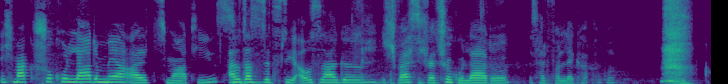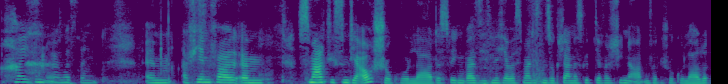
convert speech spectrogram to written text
ich mag Schokolade mehr als Smarties. Also das ist jetzt die Aussage. Ich weiß nicht, weil Schokolade ist halt voll lecker. Aber Ah, ich bin irgendwas drin. Ähm, auf jeden Fall, ähm, Smarties sind ja auch Schokolade, deswegen weiß ich es nicht, aber Smarties sind so klein. Es gibt ja verschiedene Arten von Schokolade.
